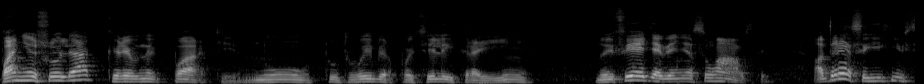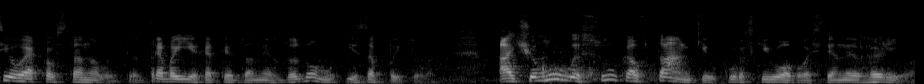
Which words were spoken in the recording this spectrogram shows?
Пані Шуляк, керівник партії, ну, тут вибір по цілій країні. Ну і Федя Веніславський. Адреси їхні всі легко встановити. От треба їхати до них додому і запитувати. А чому ви, сука, в танки в Курській області не згоріла?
